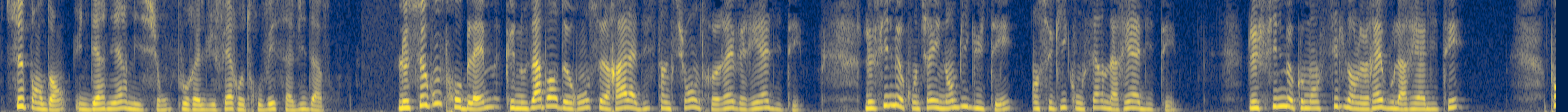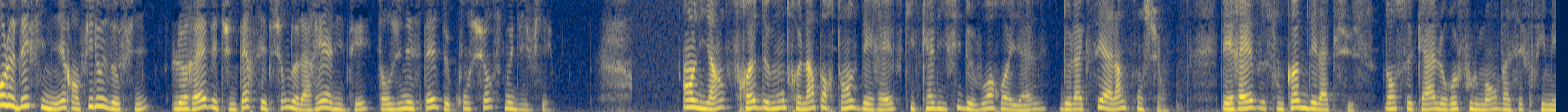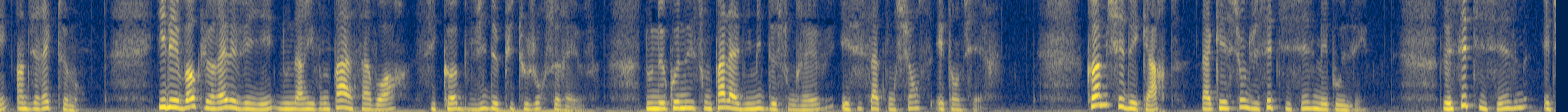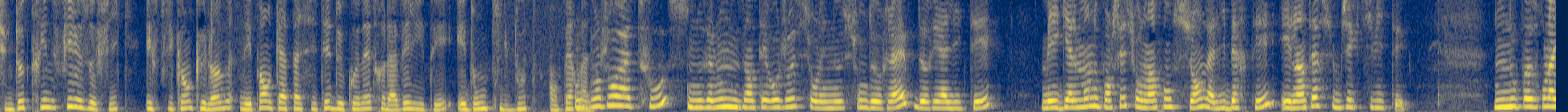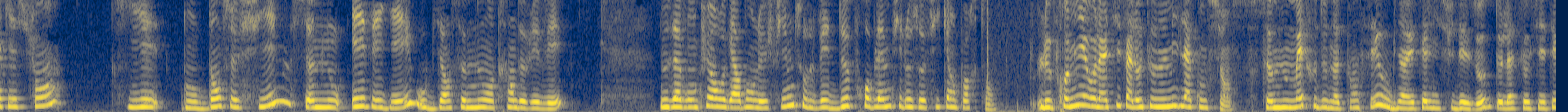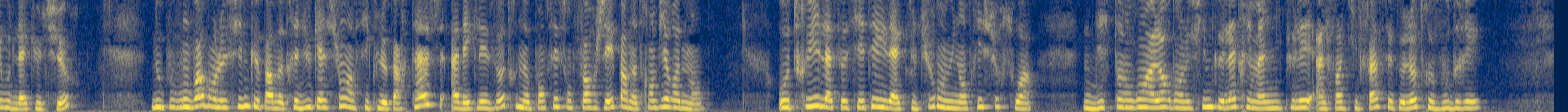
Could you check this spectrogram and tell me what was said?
Cependant, une dernière mission pourrait lui faire retrouver sa vie d'avant. Le second problème que nous aborderons sera la distinction entre rêve et réalité. Le film contient une ambiguïté en ce qui concerne la réalité. Le film commence-t-il dans le rêve ou la réalité? Pour le définir en philosophie, le rêve est une perception de la réalité dans une espèce de conscience modifiée. En lien, Freud montre l'importance des rêves qu'il qualifie de voie royale, de l'accès à l'inconscient. Les rêves sont comme des lapsus. Dans ce cas, le refoulement va s'exprimer indirectement. Il évoque le rêve éveillé, nous n'arrivons pas à savoir si Cobb vit depuis toujours ce rêve. Nous ne connaissons pas la limite de son rêve et si sa conscience est entière. Comme chez Descartes, la question du scepticisme est posée. Le scepticisme est une doctrine philosophique expliquant que l'homme n'est pas en capacité de connaître la vérité et donc qu'il doute en permanence. Bonjour à tous, nous allons nous interroger sur les notions de rêve, de réalité, mais également nous pencher sur l'inconscient, la liberté et l'intersubjectivité. Nous nous poserons la question qui est donc dans ce film, sommes-nous éveillés ou bien sommes-nous en train de rêver? Nous avons pu en regardant le film soulever deux problèmes philosophiques importants. Le premier est relatif à l'autonomie de la conscience. Sommes-nous maîtres de notre pensée ou bien est-elle issue des autres, de la société ou de la culture? Nous pouvons voir dans le film que par notre éducation ainsi que le partage avec les autres, nos pensées sont forgées par notre environnement. Autrui, la société et la culture ont une emprise sur soi. Nous distinguons alors dans le film que l'être est manipulé afin qu'il fasse ce que l'autre voudrait.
